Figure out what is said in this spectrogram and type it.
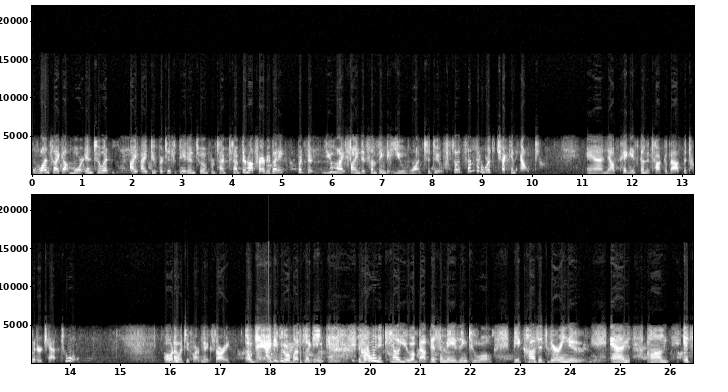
Once I got more into it, I, I do participate into them from time to time. They're not for everybody but you might find it something that you want to do. So it's something worth checking out. And now Peggy's going to talk about the Twitter chat tool. Oh, and oh. I went too far, Peg. Sorry. Okay, I think we were both clicking. I want to tell you about this amazing tool because it's very new. And um, it's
